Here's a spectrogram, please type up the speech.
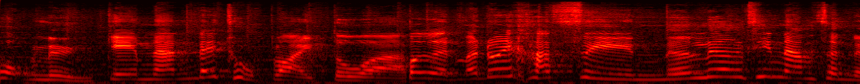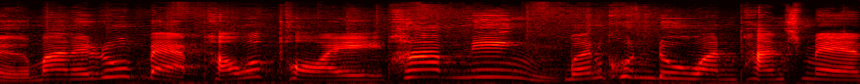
2561 เกมนั้นได้ถูกปล่อยตัว เปิดมาด้วยคัตซีน เนื้อเรื่องที่นำเสนอมาในรูปแบบ PowerPoint ภาพนิ่ง เหมือนคุณดู One Punch Man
